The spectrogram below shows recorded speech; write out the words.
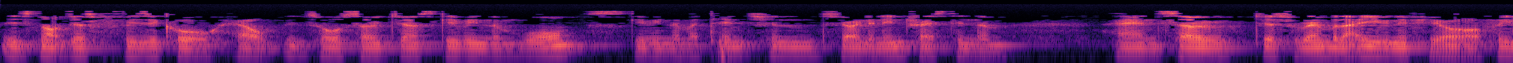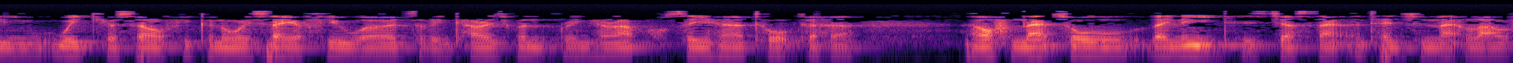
it's not just physical help, it's also just giving them warmth, giving them attention, showing an interest in them. And so just remember that even if you're feeling weak yourself, you can always say a few words of encouragement, bring her up or see her, talk to her and often that's all they need is just that attention, that love,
